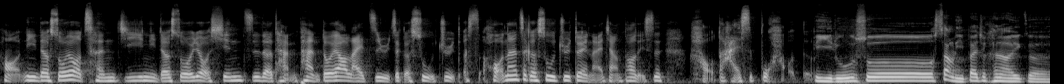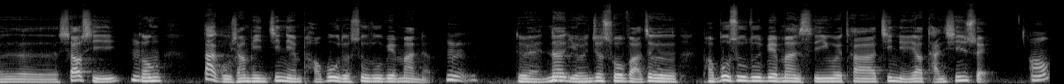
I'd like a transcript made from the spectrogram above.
好，你的所有成绩、你的所有薪资的谈判都要来自于这个数据的时候，那这个数据对你来讲到底是好的还是不好的？比如说上礼拜就看到一个、呃、消息，跟大谷翔平今年跑步的速度变慢了。嗯，对。那有人就说法，这个跑步速度变慢是因为他今年要谈薪水。哦，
